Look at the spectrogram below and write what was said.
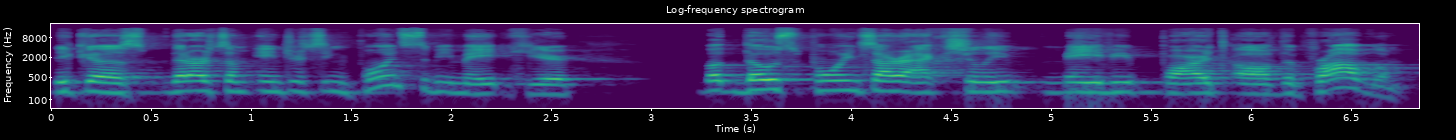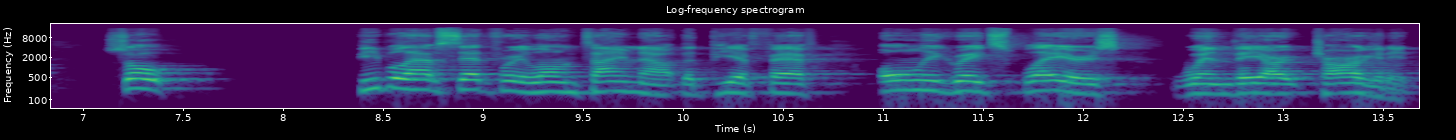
because there are some interesting points to be made here, but those points are actually maybe part of the problem. So, people have said for a long time now that PFF only grades players when they are targeted.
